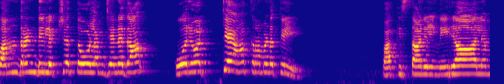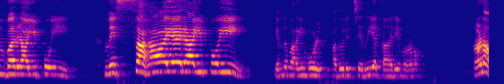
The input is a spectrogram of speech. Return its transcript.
പന്ത്രണ്ട് ലക്ഷത്തോളം ജനത ഒരൊറ്റ ആക്രമണത്തിൽ പാകിസ്ഥാനിൽ നിരാലംബരായി പോയി നിസ്സഹായരായി പോയി എന്ന് പറയുമ്പോൾ അതൊരു ചെറിയ കാര്യമാണോ? ആണോ?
